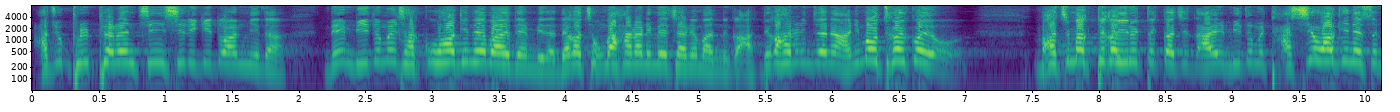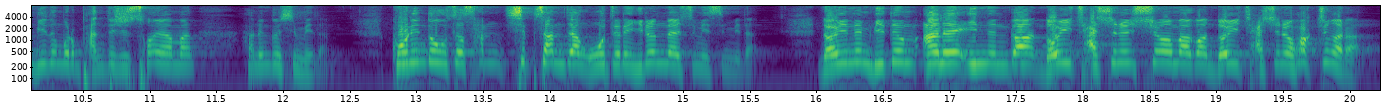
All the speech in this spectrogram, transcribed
아주 불편한 진실이기도 합니다. 내 믿음을 자꾸 확인해 봐야 됩니다. 내가 정말 하나님의 자녀 맞는가? 아, 내가 하나님 자녀 아니면 어떡할 거예요? 마지막 때가 이럴 때까지 나의 믿음을 다시 확인해서 믿음으로 반드시 서야만 하는 것입니다. 고린도후서 13장 5절에 이런 말씀이 있습니다. 너희는 믿음 안에 있는가? 너희 자신을 시험하고 너희 자신을 확증하라.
